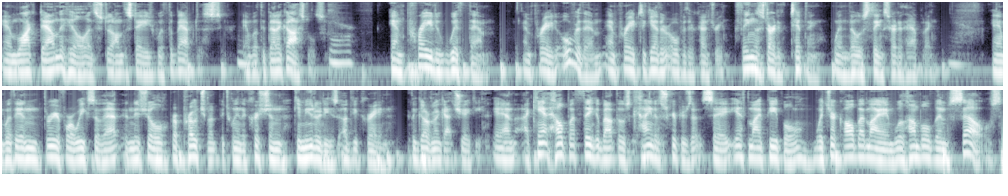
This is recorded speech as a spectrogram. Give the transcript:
and walked down the hill and stood on the stage with the Baptists mm-hmm. and with the Pentecostals. Yeah. And prayed with them and prayed over them and prayed together over their country. Things started tipping when those things started happening. Yeah. And within three or four weeks of that initial rapprochement between the Christian communities of Ukraine, the government got shaky. And I can't help but think about those kind of scriptures that say, If my people, which are called by my name, will humble themselves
